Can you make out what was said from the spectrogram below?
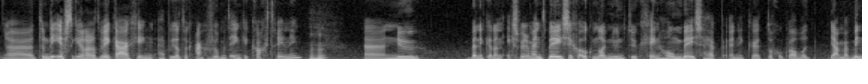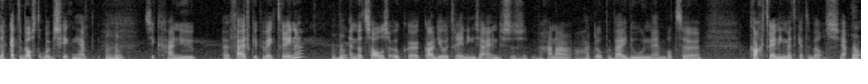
Eh, toen ik de eerste keer naar het WK ging, heb ik dat ook aangevuld met één keer krachttraining. Mhm. Eh, nu ben ik er een experiment bezig. Ook omdat ik nu natuurlijk geen homebase heb. En ik toch ook wel wat, ja, met minder kettlebells tot mijn beschikking heb. Mhm. Dus ik ga nu vijf keer per week trainen. En dat zal dus ook cardio training zijn. Dus, dus we gaan daar hardlopen bij doen. En wat krachttraining met kettlebells. Ja. Ja.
